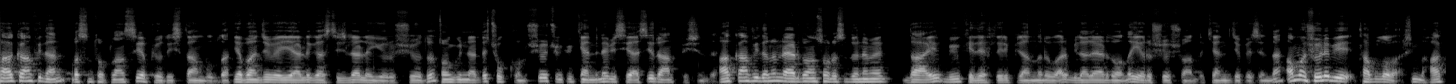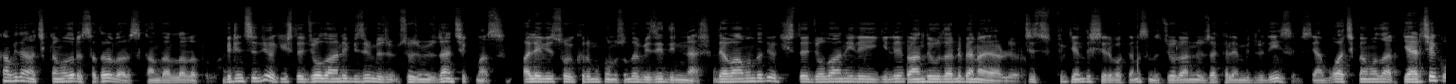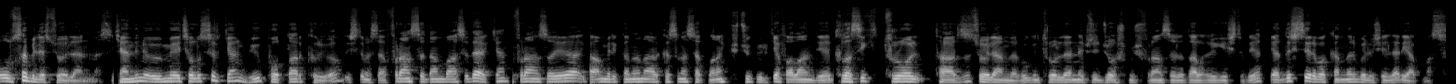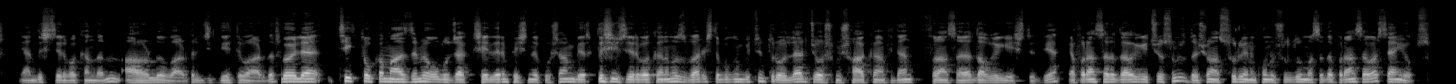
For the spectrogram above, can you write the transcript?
Hakan Fidan basın toplantısı yapıyordu İstanbul'da. Yabancı ve yerli gazetecilerle görüşüyordu. Son günlerde çok konuşuyor çünkü kendine bir siyasi rant peşinde. Hakan Fidan'ın Erdoğan sonrası döneme dair büyük hedefleri, planları var. Bilal Erdoğan da yarışıyor şu anda kendi cephesinden. Ama şöyle bir tablo var. Şimdi Hakan Fidan açıklamaları satırları skandallarla dolu. Birincisi diyor ki işte Colani bizim özü- sözümüzden çıkmaz. Alevi soykırımı konusunda bizi dinler. Devamında diyor ki işte Colani ile ilgili randevularını ben ayarlıyorum. Siz Türkiye'nin Dışişleri Bakanısınız. Colani'nin özel kalem müdürü değilsiniz. Yani bu açıklamalar gerçek olsa bile söylenmez. Kendini övmeye çalışırken büyük potlar kırıyor. İşte mesela Fransa'dan bahsederken Fransa'ya Amerika'nın arkasına saklanan küçük ülke falan diye klasik troll tarzı söylemler. Bugün trollerin hepsi coşmuş Fransa'yla dalga geçti diye. Ya Dışişleri Bakanları böyle şeyler yapmaz. Yani Dışişleri Bakanlarının ağırlığı vardır, ciddiyeti vardır. Böyle TikTok'a malzeme olacak şeylerin peşinde koşan bir Dışişleri Bakanımız var. İşte bugün bütün troller coşmuş Hakan Fidan Fransa'yla dalga geçti diye. Ya Fransa'yla dalga geçiyorsunuz da şu an Suriye'nin konuşulduğu masada Fransa var sen yoksun.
